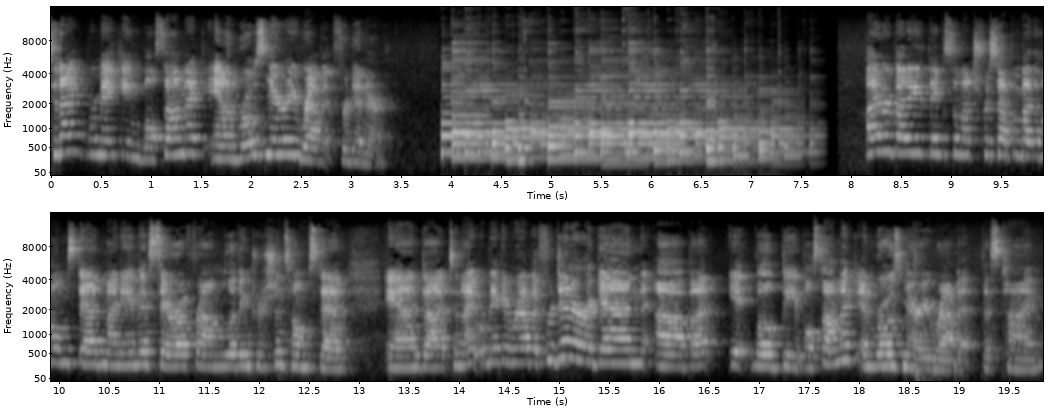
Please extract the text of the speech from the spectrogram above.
Tonight we're making balsamic and rosemary rabbit for dinner. Hi everybody, thanks so much for stopping by the homestead. My name is Sarah from Living Traditions Homestead and uh, tonight we're making rabbit for dinner again, uh, but it will be balsamic and rosemary rabbit this time.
